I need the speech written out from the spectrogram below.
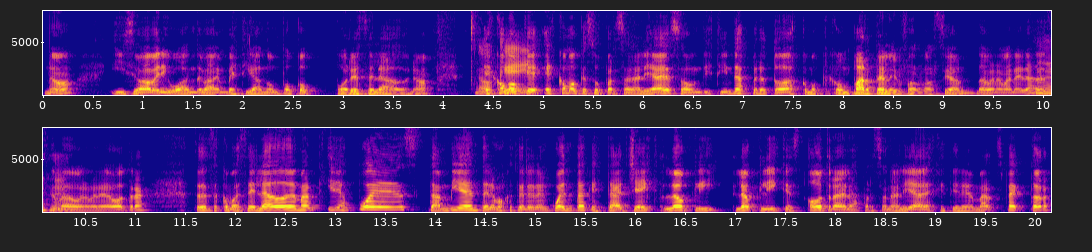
¿no? Y se va averiguando, va investigando un poco por ese lado, ¿no? Es, como que, es como que sus personalidades son distintas, pero todas como que comparten la información, de alguna manera, de decirlo Ujú. de alguna manera u otra. Entonces, como ese lado de Mark. Y después también tenemos que tener en cuenta que está Jake Lockley, Lockley que es otra de las personalidades que tiene Mark Spector,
